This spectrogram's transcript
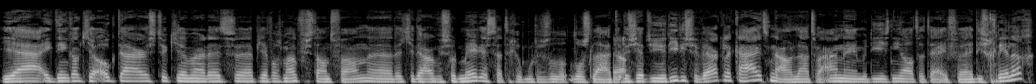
Ja, ik denk ook je ook daar een stukje, maar daar uh, heb jij volgens mij ook verstand van, uh, dat je daar ook een soort mediastrategie op moet loslaten. Ja. Dus je hebt de juridische werkelijkheid. Nou, laten we aannemen, die is niet altijd even, die is grillig.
